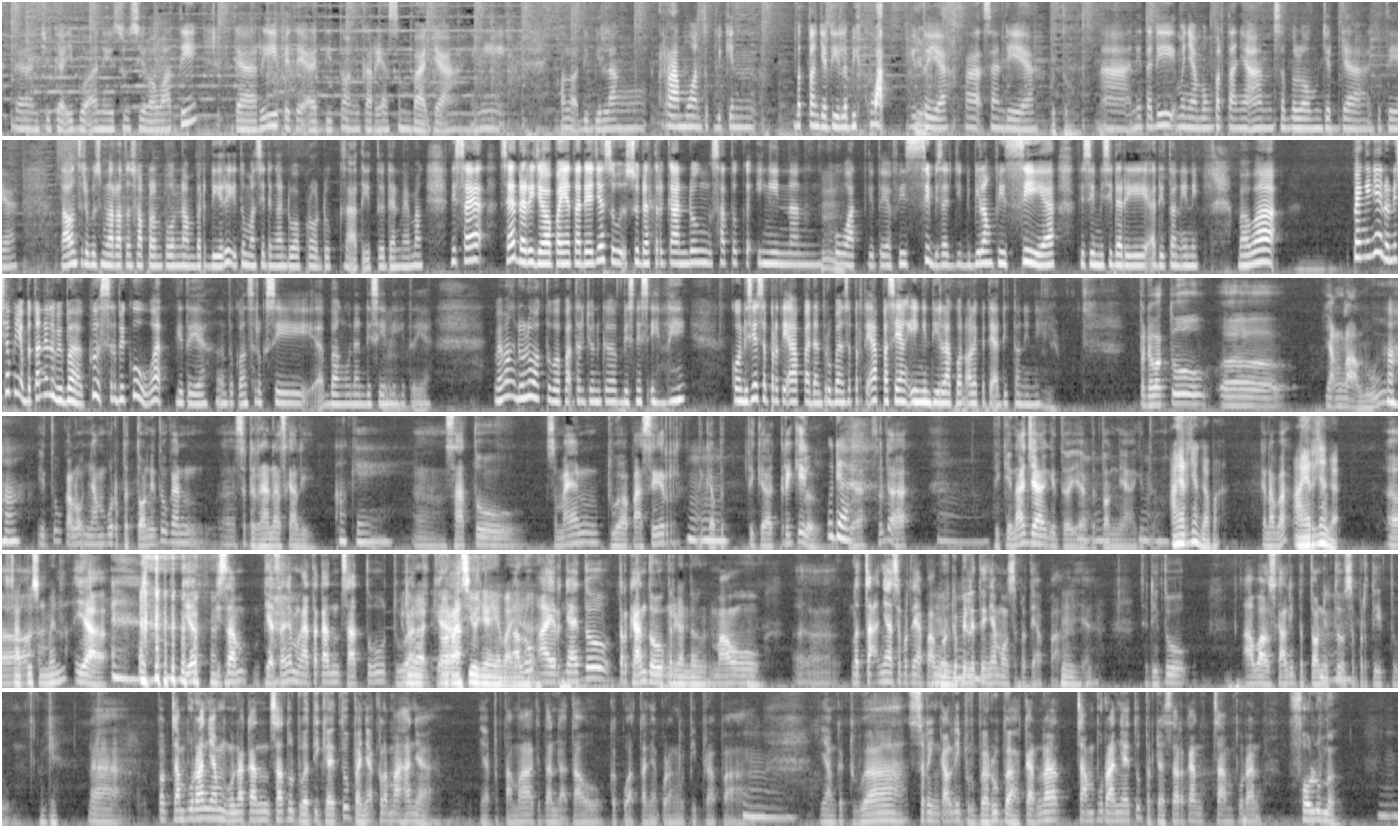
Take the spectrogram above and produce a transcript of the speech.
dan juga Ibu Ani Susilowati dari PT Aditon Karya Sembada. Ini kalau dibilang ramuan untuk bikin beton jadi lebih kuat gitu ya, Pak Sandi ya. Betul. Nah, ini tadi menyambung pertanyaan sebelum jeda gitu ya. Tahun 1986 berdiri itu masih dengan dua produk saat itu. Dan memang ini saya saya dari jawabannya tadi aja su- sudah terkandung satu keinginan kuat gitu ya visi bisa di- dibilang visi ya visi misi dari Aditon ini. Bahwa pengennya Indonesia punya betonnya lebih bagus lebih kuat gitu ya untuk konstruksi eh, bangunan di sini gitu ya. Memang dulu waktu Bapak terjun ke bisnis ini kondisinya seperti apa dan perubahan seperti apa sih yang ingin dilakukan oleh PT Aditon ini? Pada waktu eh, yang lalu Aha, itu kalau nyampur beton itu kan eh, sederhana sekali. Oke. Eh, satu semen, dua pasir, tiga bet- tiga kerikil. Udah. Ya, sudah. Bikin aja gitu ya betonnya gitu. Airnya nggak pak? Kenapa? Airnya nggak? Eh, Satu semen? Iya. Dia bisa biasanya mengatakan satu, dua, Dua, tiga. oh, rasionya ya pak Lalu ya? airnya itu tergantung. Tergantung. Mau eh, lecaknya seperti apa, Hmm. workability-nya mau seperti apa. Hmm. ya. Jadi itu awal sekali beton itu seperti itu. Oke. Nah, campuran yang menggunakan 1 2 3 itu banyak kelemahannya. Ya, pertama kita tidak tahu kekuatannya kurang lebih berapa. Yang kedua, sering kali berubah-ubah karena campurannya itu berdasarkan campuran volume,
